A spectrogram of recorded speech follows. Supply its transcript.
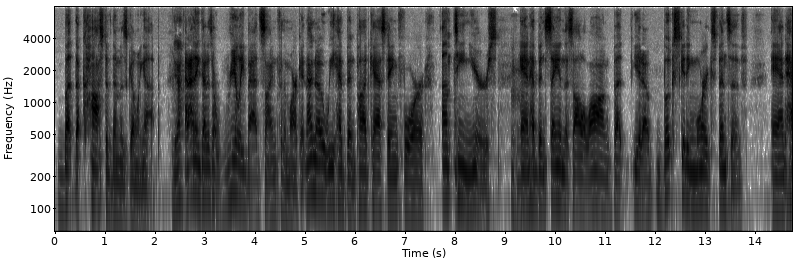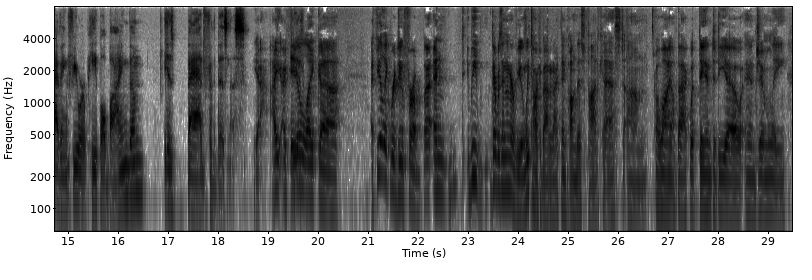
but the cost of them is going up. yeah, And I think that is a really bad sign for the market. And I know we have been podcasting for umpteen years mm-hmm. and have been saying this all along, but you know, books getting more expensive and having fewer people buying them is bad for the business. yeah. I, I feel like uh, I feel like we're due for a. And we there was an interview and we talked about it. I think on this podcast um, a while back with Dan DiDio and Jim Lee.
